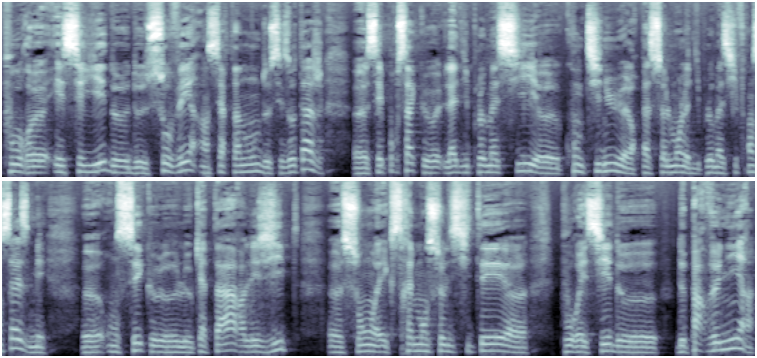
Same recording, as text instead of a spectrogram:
pour euh, essayer de, sauver un certain nombre de ces otages. Euh, c'est pour ça que la diplomatie continue, alors pas seulement la diplomatie française, mais on sait que le Qatar, l'Égypte sont extrêmement sollicités pour essayer de, parvenir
